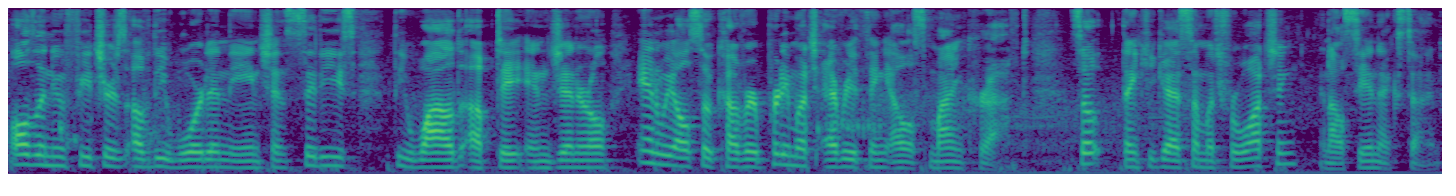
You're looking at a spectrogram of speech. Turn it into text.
all the new features of the Warden, the Ancient Cities, the Wild update in general, and we also cover pretty much everything else Minecraft. So thank you guys so much for watching, and I'll see you next time.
